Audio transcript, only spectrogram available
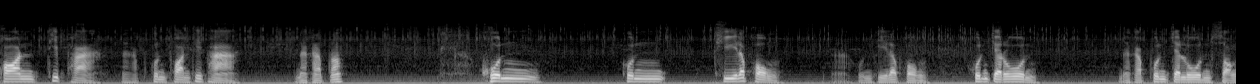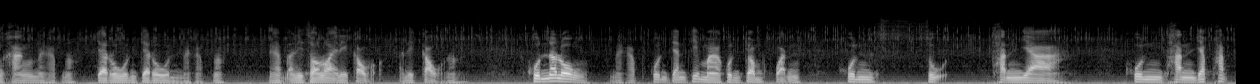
พรทิพานะครับ คุณพรทิพานะครับเนาะคุณคุณธีรพงศ์คุณธีรพงศ์คุณจรูนนะครับ คุณจรูนสองครั้งนะครับเนาะจรูนจรูนนะครับเนาะนะครับ อันนี้สองร้อยอันนี้เก่าอันนี้เก่าเนาะคุณนรงค์นะครับ คุณจันทิมาคุณจอมขวัญ คุณสุธัญญา คุณธัญพัฒน์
